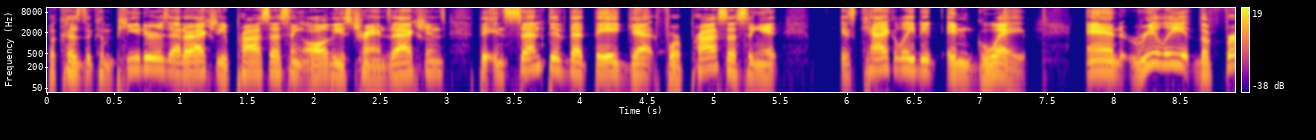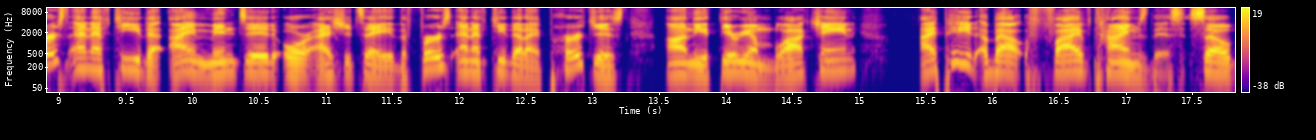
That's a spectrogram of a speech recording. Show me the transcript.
because the computers that are actually processing all these transactions, the incentive that they get for processing it is calculated in Gwei. And really, the first NFT that I minted, or I should say, the first NFT that I purchased on the Ethereum blockchain I paid about five times this. So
